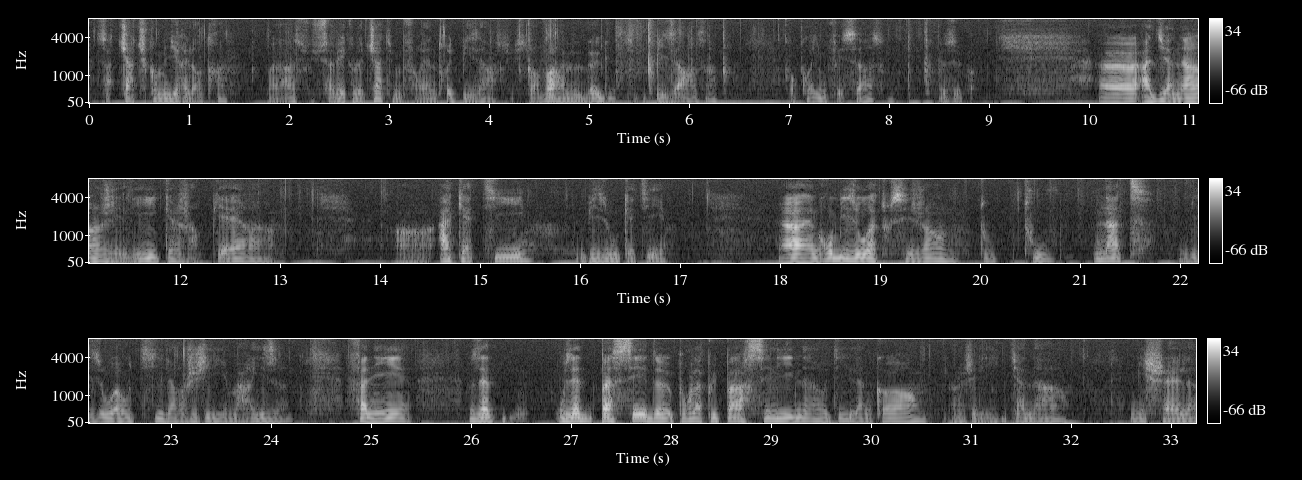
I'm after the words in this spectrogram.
Ça tchatche, comme dirait l'autre. Hein. Voilà, je savais que le chat me ferait un truc bizarre. Je dois voir un bug. C'est bizarre, ça. Pourquoi il me fait ça Je ne sais pas. Euh, à Diana, Angélique, Jean-Pierre, euh, à Cathy. Bisous, Cathy. Ah, un gros bisou à tous ces gens, tout, tout, Nat, bisous à Outil, Angie, Marise, Fanny. Vous êtes, vous êtes passés de, pour la plupart, Céline, Odile encore, Angélique, Diana, Michel.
